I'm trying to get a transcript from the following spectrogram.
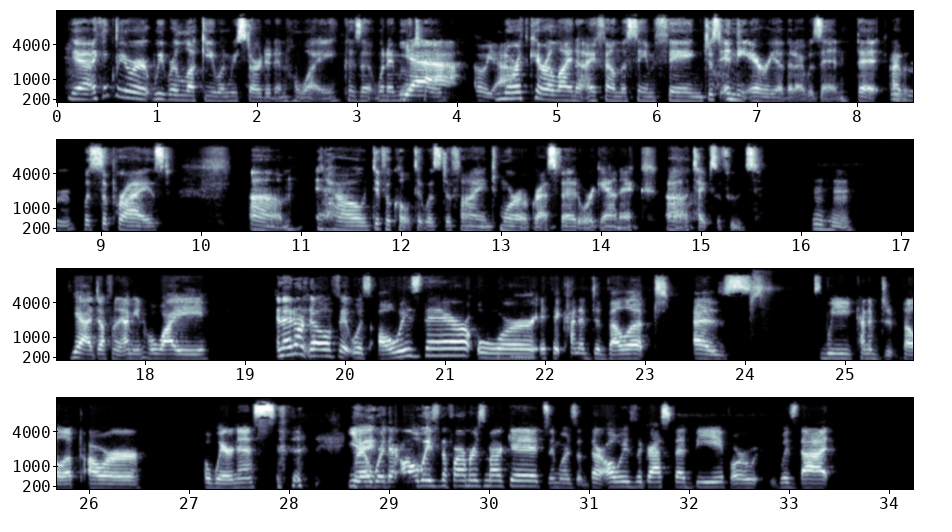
Yeah, I think we were we were lucky when we started in Hawaii because uh, when I moved yeah. to oh, yeah. North Carolina, I found the same thing just in the area that I was in. That mm-hmm. I was surprised um, at how difficult it was to find more grass-fed, organic uh, types of foods. Mm-hmm. Yeah, definitely. I mean, Hawaii, and I don't know if it was always there or mm-hmm. if it kind of developed as we kind of developed our awareness you right. know were there always the farmers markets and was there always the grass fed beef or was that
